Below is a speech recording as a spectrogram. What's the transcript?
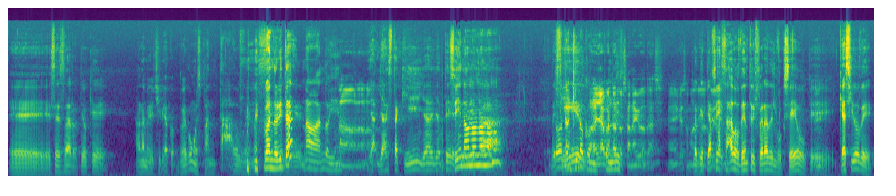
Eh, César, tío que anda medio chiviaco, me veo como espantado, güey. No sé, ¿Cuándo ahorita? eh, No, ando bien. No, no, no. Ya, ya está aquí, ya, ya te. Sí, te no, no, no, no, no. Todo decir tranquilo con- Ahora ya Luis. tus anécdotas, ¿eh? que son más Lo que te ha divertidas. pasado dentro y fuera del boxeo, que, que ha sido de,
